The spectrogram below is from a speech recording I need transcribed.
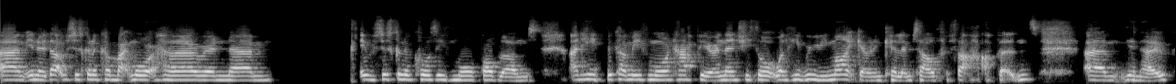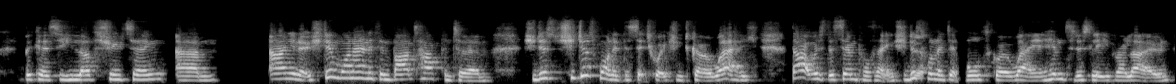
Um, you know, that was just going to come back more at her, and um, it was just going to cause even more problems and he'd become even more unhappier. And then she thought well he really might go and kill himself if that happens um, you know because he loves shooting um, and you know she didn't want anything bad to happen to him. She just she just wanted the situation to go away. That was the simple thing. She just yeah. wanted it all to go away and him to just leave her alone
